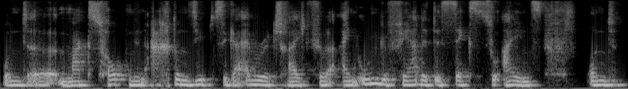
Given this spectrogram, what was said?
und äh, Max Hopp einen 78er Average reicht für ein ungefährdetes 6 zu 1. Und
